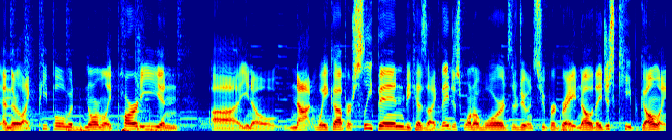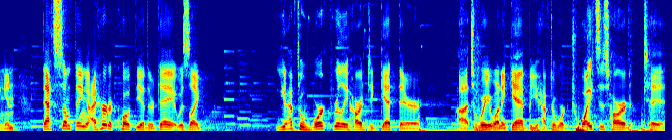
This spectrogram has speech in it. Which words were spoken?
And they're like, people would normally party and, uh, you know, not wake up or sleep in because like they just won awards, they're doing super great. No, they just keep going. And that's something I heard a quote the other day. It was like, you have to work really hard to get there uh, to where you want to get, but you have to work twice as hard to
